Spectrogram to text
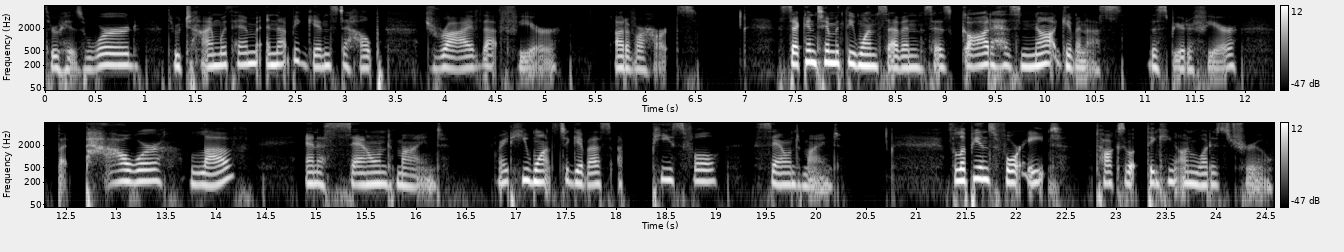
through his word, through time with him, and that begins to help drive that fear out of our hearts. 2 Timothy 1 7 says, God has not given us the spirit of fear, but power, love, and a sound mind. Right? He wants to give us a peaceful, sound mind. Philippians 4 8 talks about thinking on what is true,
